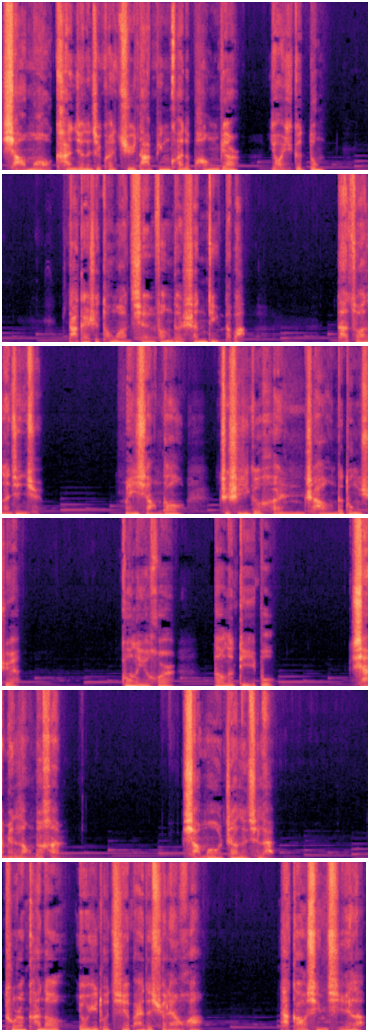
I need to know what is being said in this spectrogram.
小木偶看见了这块巨大冰块的旁边有一个洞，大概是通往前方的山顶的吧。他钻了进去，没想到这是一个很长的洞穴。过了一会儿，到了底部，下面冷得很。小木偶站了起来，突然看到有一朵洁白的雪莲花，他高兴极了。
